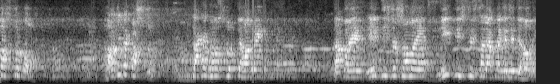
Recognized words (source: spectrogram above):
কষ্টকর। হজ এটা কষ্ট। টাকা খরচ করতে হবে। তারপরে নির্দিষ্ট সময়ে নির্দিষ্ট স্থানে আপনাকে যেতে হবে।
